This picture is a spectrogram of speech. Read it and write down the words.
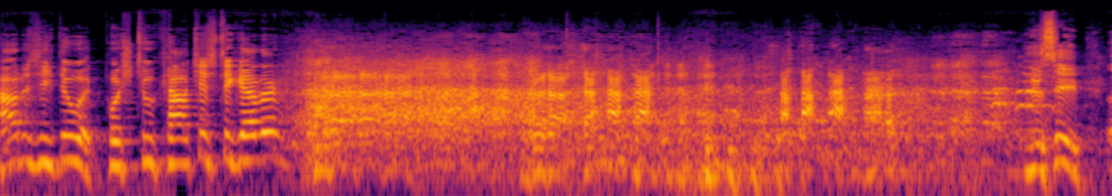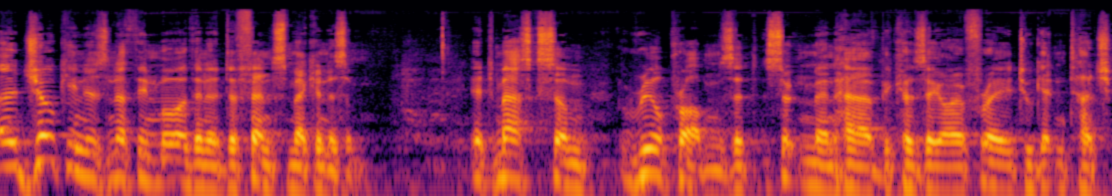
How does he do it? Push two couches together? You see, uh, joking is nothing more than a defense mechanism. It masks some real problems that certain men have because they are afraid to get in touch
